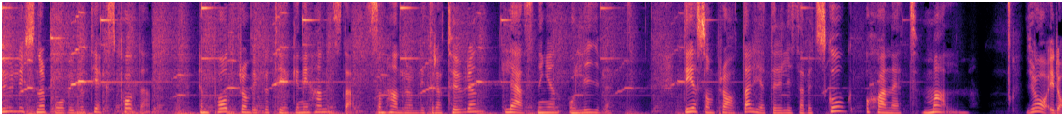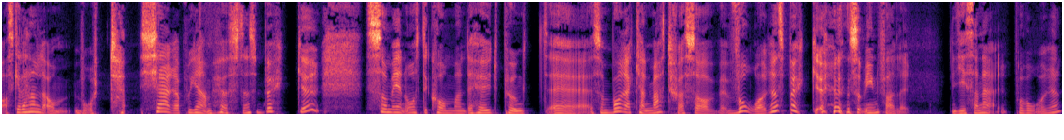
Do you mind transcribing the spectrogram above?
Du lyssnar på Bibliotekspodden. En podd från biblioteken i Halmstad som handlar om litteraturen, läsningen och livet. Det som pratar heter Elisabeth Skog och Jeanette Malm. Ja, idag ska det handla om vårt kära program Höstens böcker. Som är en återkommande höjdpunkt eh, som bara kan matchas av vårens böcker som infaller, gissa när, på våren.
